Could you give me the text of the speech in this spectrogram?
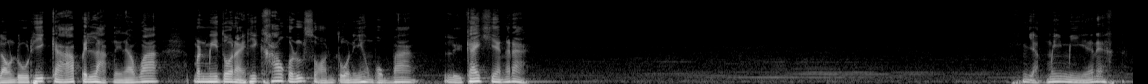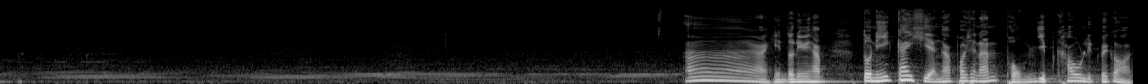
ลองดูที่กราฟเป็นหลักเลยนะว่า มันมีตัวไหนที่เข้ากับลูกศรตัวนี้ของผมบ้าง หรือใกล้เคียงก็ได้อยากไม่มีนะเนี่ยอ่าเห็นตัวนี้ไหมครับ ตัวนี้ใกล้เคียงครับ เพราะฉะนั้นผมหยิบเข้าลิสต์ไว้ก่อน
